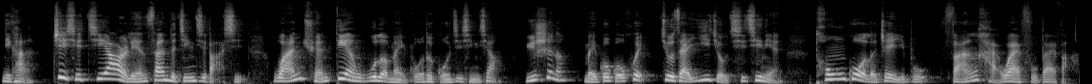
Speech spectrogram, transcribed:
你看这些接二连三的经济把戏，完全玷污了美国的国际形象。于是呢，美国国会就在一九七七年通过了这一部反海外腐败法，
